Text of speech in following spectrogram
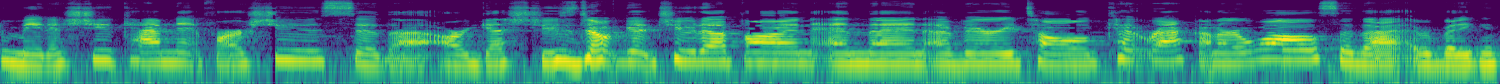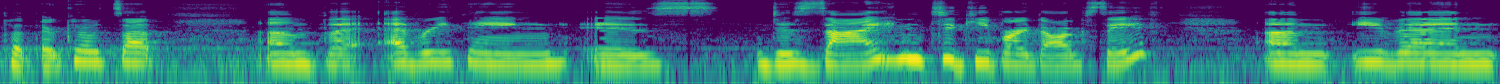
we made a shoe cabinet for our shoes so that our guest shoes don't get chewed up on and then a very tall coat rack on our wall so that everybody can put their coats up um, but everything is designed to keep our dogs safe. Um, even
